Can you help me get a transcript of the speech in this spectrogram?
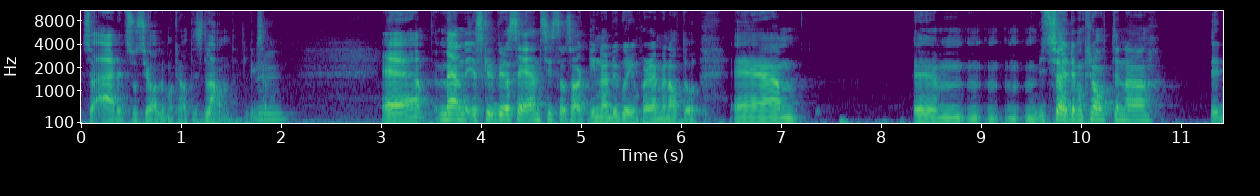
så är det ett socialdemokratiskt land. Liksom. Mm. Eh, men jag skulle vilja säga en sista sak innan du går in på det här med NATO. Eh, Um. Sverigedemokraterna, eh,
